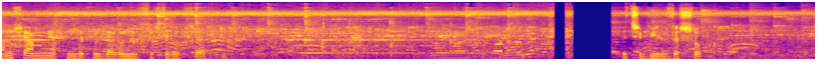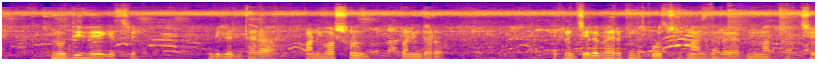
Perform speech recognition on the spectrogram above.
মানুষে, আমি আপনাদেরকে দেখানোর চেষ্টা করছি আর কি। হচ্ছে বিল দর্শক নদী হয়ে গেছে। বিলের ধারা, পানি, অসল পানি ধরা। এখানে জেলে ভাইরা কিন্তু প্রচুর মাছ ধরে এখন মাছ ধরছে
